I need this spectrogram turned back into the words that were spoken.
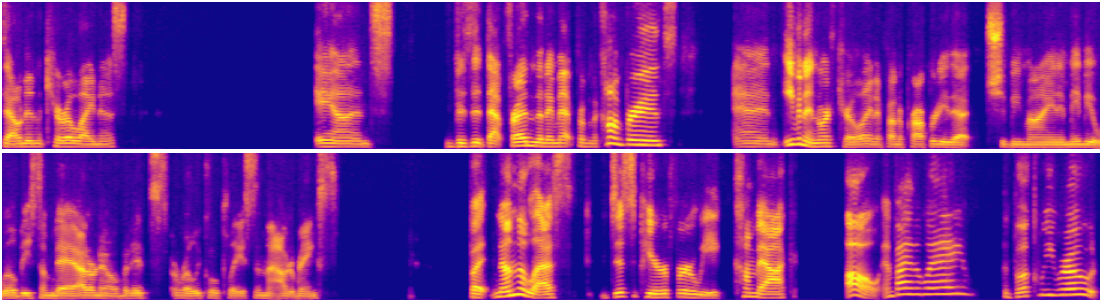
down in the Carolinas and visit that friend that I met from the conference. And even in North Carolina, I found a property that should be mine, and maybe it will be someday. I don't know, but it's a really cool place in the Outer Banks. But nonetheless, disappear for a week, come back. Oh, and by the way, the book we wrote,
